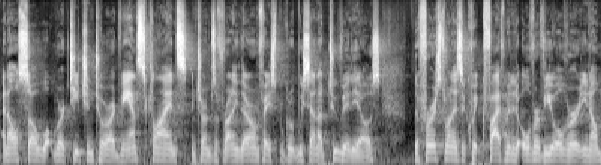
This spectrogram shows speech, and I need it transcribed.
and also what we're teaching to our advanced clients in terms of running their own Facebook group. We send out two videos the first one is a quick five minute overview over, you know,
